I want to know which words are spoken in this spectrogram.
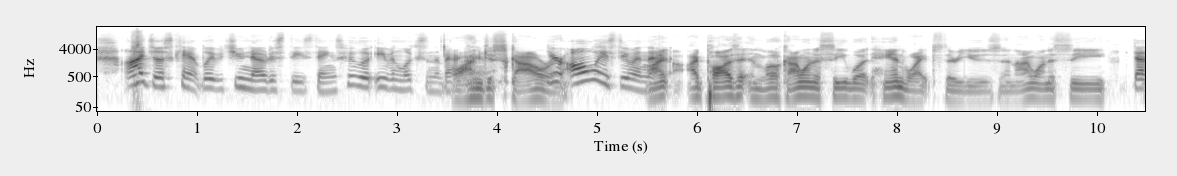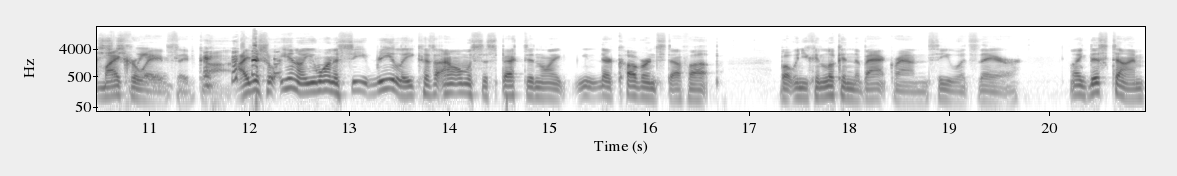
I just can't believe that you notice these things. Who look, even looks in the oh, background? I'm just scouring. You're always doing that. I pause it and look. I want to see what hand wipes they're using. I want to see That's microwaves they've got. I just, you know, you want to see really because I'm almost suspecting like they're covering stuff up. But when you can look in the background and see what's there, like this time,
